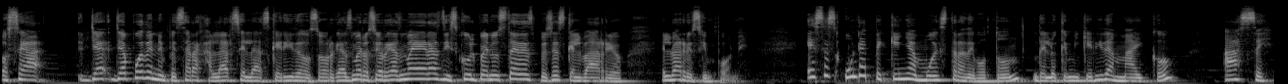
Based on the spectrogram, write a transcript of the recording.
O sea, ya, ya pueden empezar a jalárselas, queridos orgasmeros y orgasmeras. Disculpen ustedes, pues es que el barrio, el barrio se impone. Esa es una pequeña muestra de botón de lo que mi querida Maiko hace.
